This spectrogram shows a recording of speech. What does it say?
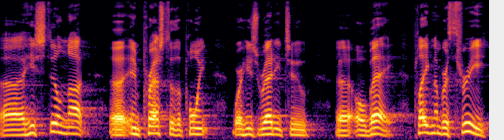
uh, he's still not uh, impressed to the point where he's ready to uh, obey. Plague number three,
